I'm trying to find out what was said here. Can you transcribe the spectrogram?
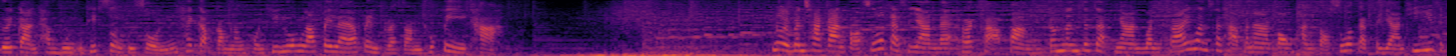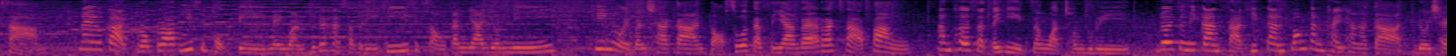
โดยการทำบุญอุทิศส่วนกุศล ให้กับกำลังพลที่ล่วงลับไปแล้วเป็นประจำทุกปีค่ะ หน่วยบัญชาการต่อสู้อากาศยานและรักษาฝั่งกำลังจะจัดงานวันคล้ายวันสถาปนากองพันต่อสู้อากาศยานที่ 23 ในโอกาสครบรอบ 26 ปี ในวันพฤหัสบดีที่ 22 กันยายนนี้ ที่หน่วยบัญชาการต่อสู้อากาศยานและรักษาฝั่ง อำเภอสัตหีบ จังหวัดชนบุรี โดยจะมีการสาธิตการป้องกันภัยทางอากาศ โดยใช้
